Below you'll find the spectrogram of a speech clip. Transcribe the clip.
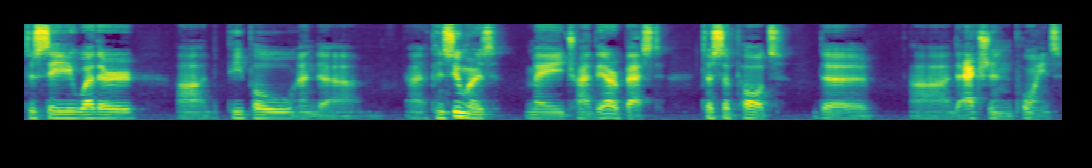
to see whether people and uh, consumers may try their best to support the, uh, the action points.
